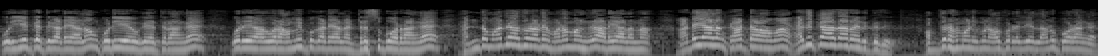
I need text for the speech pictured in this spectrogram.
ஒரு இயக்கத்துக்கு அடையாளம் கொடியை ஏற்றுறாங்க ஒரு ஒரு அமைப்புக்கு அடையாளம் ட்ரெஸ் போடுறாங்க. அந்த மாதிரி அது ஒரு அடைய மனமங்கிற அடையாளம் தான். அடையாளம் காட்டலாமா? அதுக்கு ஆதாரம் இருக்குது. அப்துல் ரஹ்மான் இவன் ஆஃபர் அலி எல்லாரும் போறாங்க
